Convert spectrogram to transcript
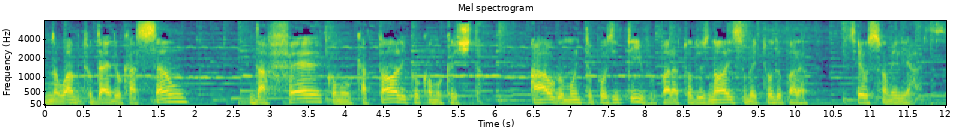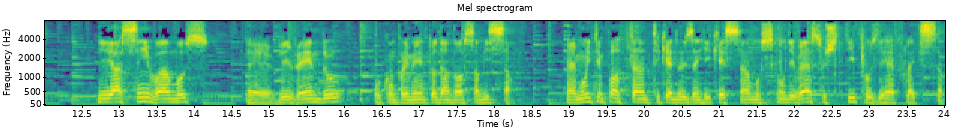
no âmbito da educação, da fé, como católico, como cristão. Algo muito positivo para todos nós, sobretudo para seus familiares. E assim vamos é, vivendo o cumprimento da nossa missão. É muito importante que nos enriqueçamos com diversos tipos de reflexão.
